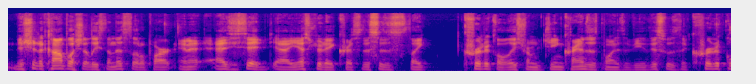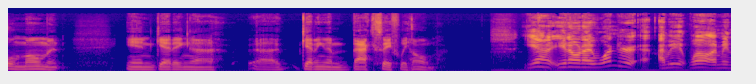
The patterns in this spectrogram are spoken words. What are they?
mission accomplished at least on this little part. And as you said uh, yesterday, Chris, this is like critical, at least from Gene Kranz's point of view. This was the critical moment in getting uh, uh, getting them back safely home. Yeah, you know, and I wonder. I mean, well, I mean,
